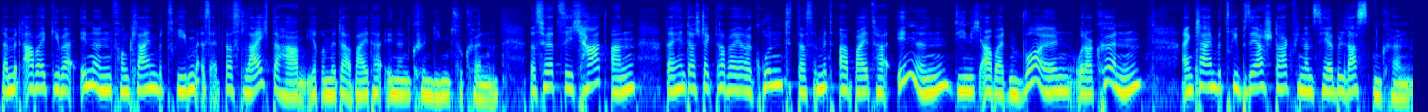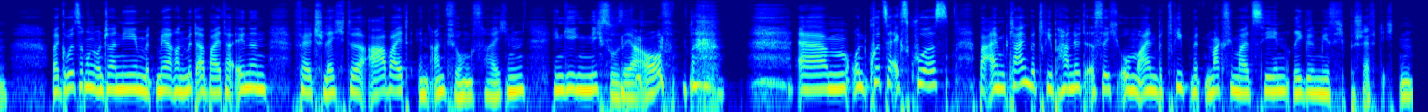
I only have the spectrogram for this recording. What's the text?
damit ArbeitgeberInnen von kleinen Betrieben es etwas leichter haben, ihre MitarbeiterInnen kündigen zu können. Das hört sich hart an. Dahinter steckt aber der Grund, dass MitarbeiterInnen, die nicht arbeiten wollen oder können, einen kleinen Betrieb sehr stark finanziell belasten können. Bei größeren Unternehmen mit mehreren MitarbeiterInnen fällt schlechte Arbeit in Anführungszeichen hingegen nicht so sehr auf. Ähm, und kurzer Exkurs. Bei einem Kleinbetrieb handelt es sich um einen Betrieb mit maximal zehn regelmäßig Beschäftigten,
